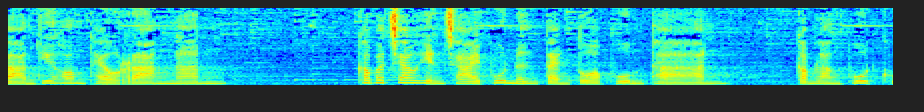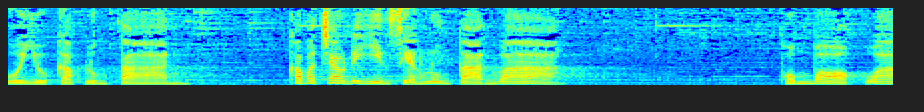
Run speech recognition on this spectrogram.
ตาลที่ห้องแถวร้างนั้นข้าพเจ้าเห็นชายผู้หนึ่งแต่งตัวภูมิฐานกำลังพูดคุยอยู่กับลุงตาลข้าพเจ้าได้ยินเสียงลุงตาลว่า ผมบอกว่า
